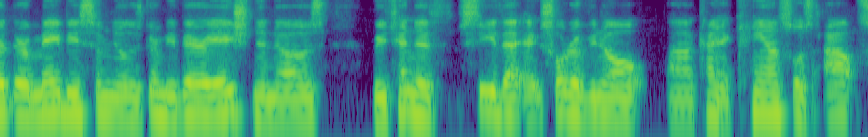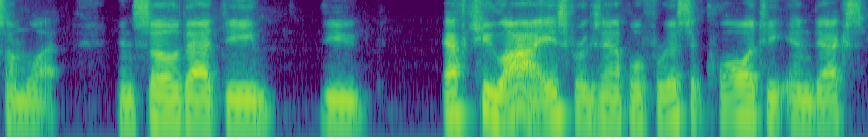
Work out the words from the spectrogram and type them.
are, there may be some, you know, there's going to be variation in those, we tend to see that it sort of, you know, uh, kind of cancels out somewhat. And so that the, the FQIs, for example, Floristic Quality Index,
